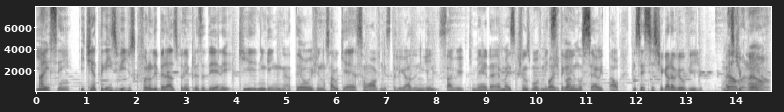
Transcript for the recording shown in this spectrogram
E, Aí sim. e tinha três vídeos que foram liberados pela empresa dele que ninguém até hoje não sabe o que é. São OVNIs, tá ligado? Ninguém sabe que merda é, mas tinha uns movimentos Pode pá. estranhos no céu e tal. Não sei se vocês chegaram a ver o vídeo. Mas, não, tipo, mano, não.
